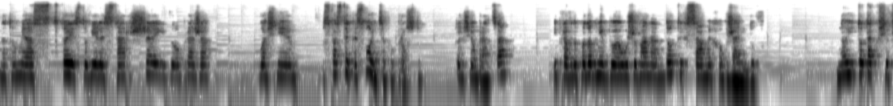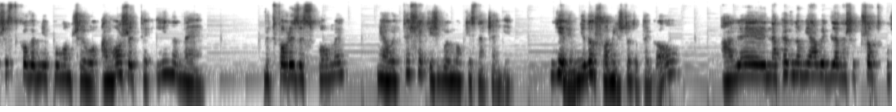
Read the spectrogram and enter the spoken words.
Natomiast to jest o wiele starsze i wyobraża właśnie swastykę słońca po prostu, które się obraca i prawdopodobnie była używana do tych samych obrzędów. No i to tak się wszystko we mnie połączyło. A może te inne wytwory ze słomy miały też jakieś głębokie znaczenie? Nie wiem, nie doszłam jeszcze do tego, ale na pewno miały dla naszych przodków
